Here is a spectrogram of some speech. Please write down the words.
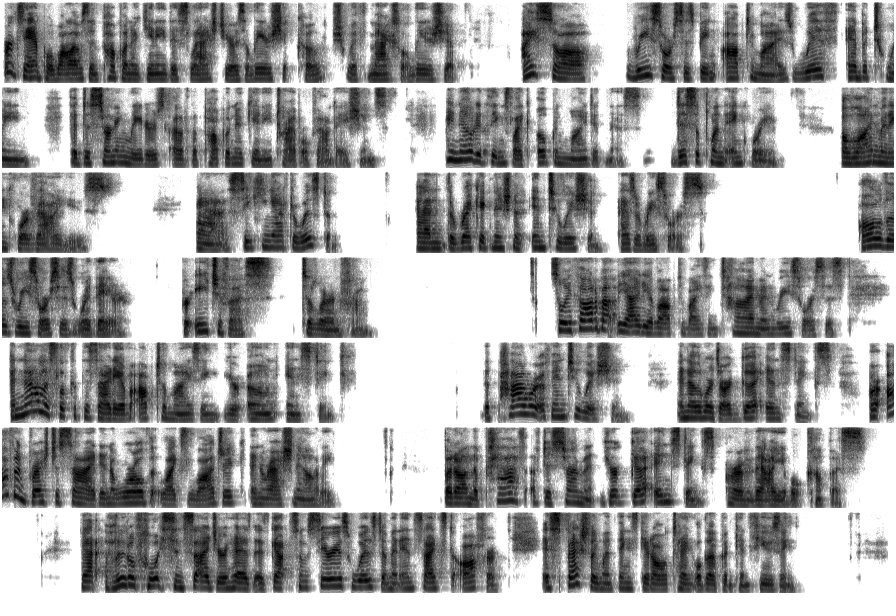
For example, while I was in Papua New Guinea this last year as a leadership coach with Maxwell Leadership, I saw resources being optimized with and between the discerning leaders of the Papua New Guinea tribal foundations. I noted things like open mindedness, disciplined inquiry, alignment in core values, uh, seeking after wisdom, and the recognition of intuition as a resource. All of those resources were there for each of us to learn from. So we thought about the idea of optimizing time and resources and now let's look at this idea of optimizing your own instinct. The power of intuition, in other words, our gut instincts, are often brushed aside in a world that likes logic and rationality. But on the path of discernment, your gut instincts are a valuable compass. That little voice inside your head has got some serious wisdom and insights to offer, especially when things get all tangled up and confusing.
